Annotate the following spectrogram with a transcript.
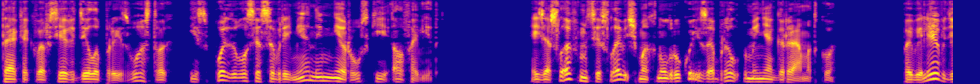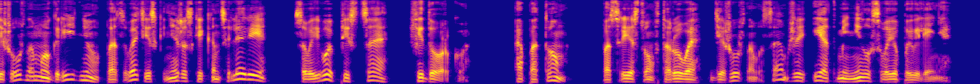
так как во всех делопроизводствах использовался современный мне русский алфавит. Изяслав Мстиславич махнул рукой и забрал у меня грамотку, повелев дежурному гридню позвать из княжеской канцелярии своего писца Федорку, а потом, посредством второго дежурного, сам же и отменил свое повеление.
